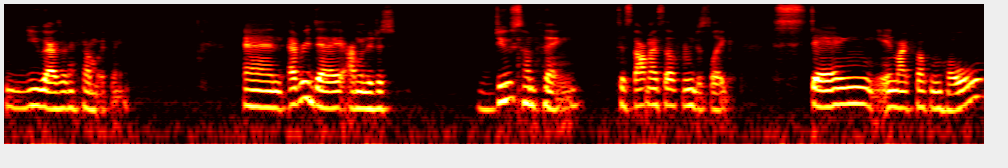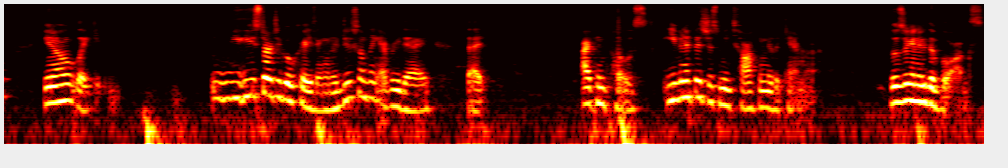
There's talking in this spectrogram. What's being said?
you guys are gonna come with me. And every day I'm gonna just do something to stop myself from just like staying in my fucking hole. You know, like you start to go crazy. I'm gonna do something every day that I can post, even if it's just me talking to the camera. Those are gonna be the vlogs.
